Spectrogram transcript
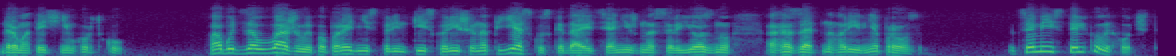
драматичнім гуртку. Мабуть, завважили попередні сторінки скоріше на п'єску скидаються, аніж на серйозну газетного рівня прозу. Це мій стиль, коли хочете.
